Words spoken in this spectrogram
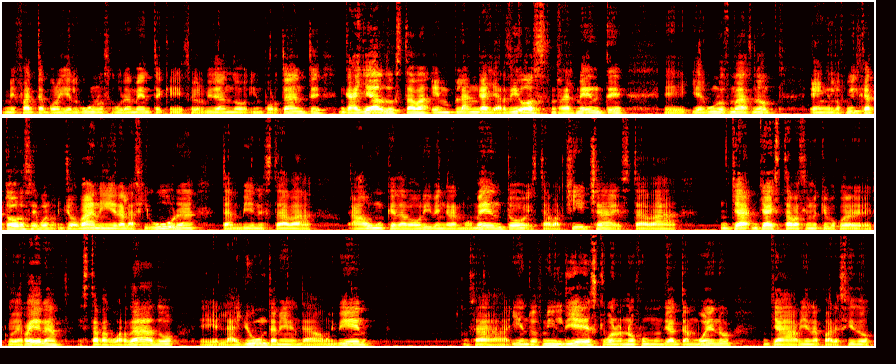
me falta por ahí alguno seguramente que estoy olvidando importante, Gallardo estaba en plan Gallardios realmente, eh, y algunos más, ¿no? En el 2014, bueno, Giovanni era la figura, también estaba aún quedaba Oribe en gran momento, estaba Chicha, estaba ya, ya estaba, si no equivoco, Herrera, estaba guardado, eh, la Jun también andaba muy bien. O sea, y en 2010, que bueno, no fue un mundial tan bueno, ya habían aparecido,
